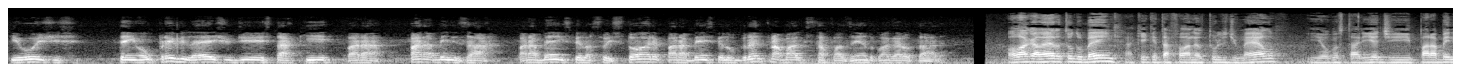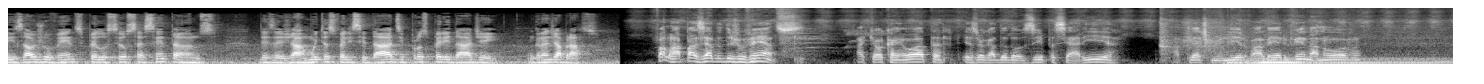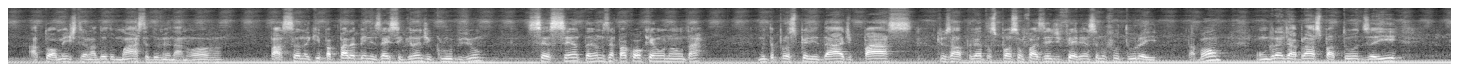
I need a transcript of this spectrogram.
que hoje tenho o privilégio de estar aqui para parabenizar. Parabéns pela sua história, parabéns pelo grande trabalho que está fazendo com a garotada. Olá galera, tudo bem? Aqui quem está falando é o Túlio de Melo e eu gostaria de parabenizar o Juventus pelos seus 60 anos. Desejar muitas felicidades e prosperidade aí. Um grande abraço. Fala rapaziada do Juventus. Aqui é o Canhota, ex-jogador da Uzipa, Cearia, Atlético Mineiro, Valério, Venda Nova. Atualmente treinador do Master do Venda Nova. Passando aqui para parabenizar esse grande clube, viu? 60 anos não é para qualquer um não, tá? Muita prosperidade, paz, que os atletas possam fazer diferença no futuro aí, tá bom? Um grande abraço para todos aí.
